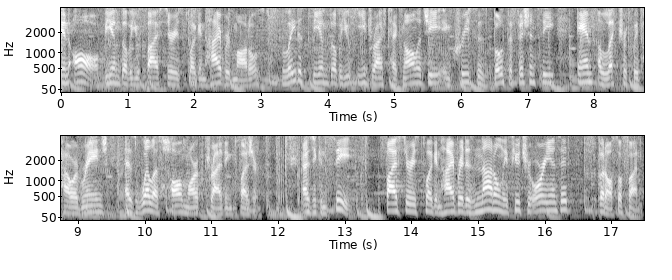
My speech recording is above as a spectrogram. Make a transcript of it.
In all BMW 5 Series plug-in hybrid models, latest BMW eDrive technology increases both efficiency and electrically powered range, as well as hallmark driving pleasure. As you can see, the 5 Series plug-in hybrid is not only future-oriented, but also fun.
